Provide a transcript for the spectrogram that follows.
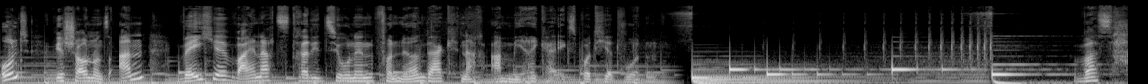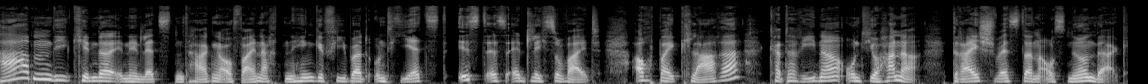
Und wir schauen uns an, welche Weihnachtstraditionen von Nürnberg nach Amerika exportiert wurden. Was haben die Kinder in den letzten Tagen auf Weihnachten hingefiebert und jetzt ist es endlich soweit. Auch bei Clara, Katharina und Johanna, drei Schwestern aus Nürnberg.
